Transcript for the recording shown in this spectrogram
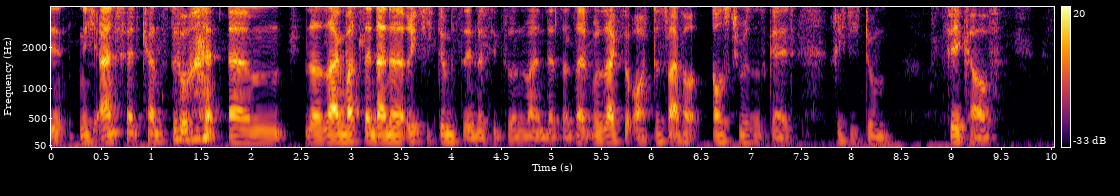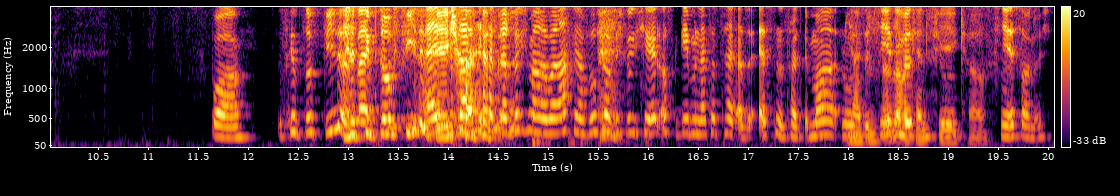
dir nicht einfällt, kannst du ähm, sagen, was denn deine richtig dümmste Investition war in letzter Zeit, wo du sagst, so, oh, das war einfach rausgeschmissenes Geld. Richtig dumm. Fehlkauf. Boah, es gibt so viele. Es gibt so viele Ehrlich gesagt, ich habe gerade wirklich mal darüber nachgedacht, wofür habe ich wirklich Geld ausgegeben in letzter Zeit? Also Essen ist halt immer, lohnt Ja, sich das ist jede aber kein. Fehlkauf. Nee, ist auch nicht.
